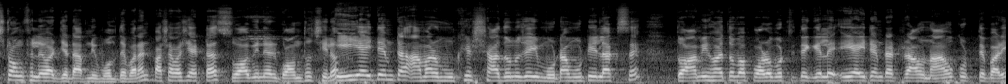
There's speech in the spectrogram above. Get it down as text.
স্ট্রং ফ্লেভার যেটা আপনি বলতে পারেন। পাশাপাশি একটা সোয়াবিনের গন্ধ ছিল। এই আইটেমটা আমার মুখের স্বাদ অনুযায়ী মোটামুটি লাগছে। তো আমি হয়তো বা পরবর্তীতে গেলে এই আইটেমটা ট্রাও নাও করতে পারি।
